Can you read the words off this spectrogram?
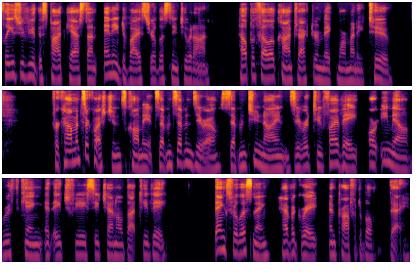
Please review this podcast on any device you're listening to it on. Help a fellow contractor make more money too. For comments or questions, call me at 770 729 0258 or email ruthking at hvacchannel.tv. Thanks for listening. Have a great and profitable day.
